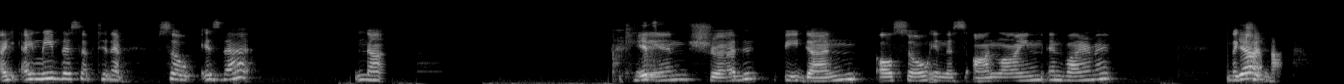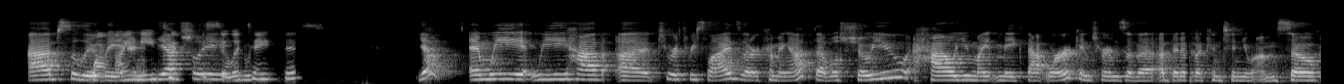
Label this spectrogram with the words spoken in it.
I, I leave this up to them. So is that not It's- can, should be done also in this online environment? Like, Yeah, should- Absolutely. I and need to actually facilitate this? Yeah, and we we have uh, two or three slides that are coming up that will show you how you might make that work in terms of a, a bit of a continuum. So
